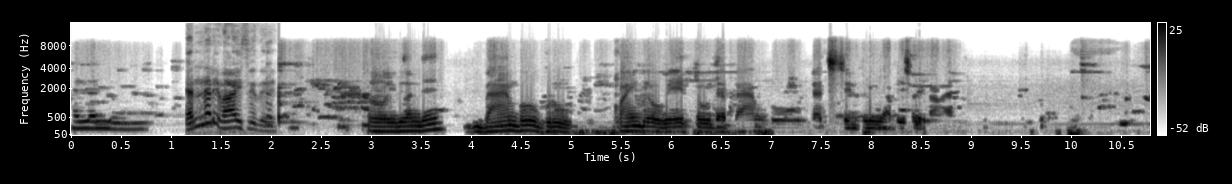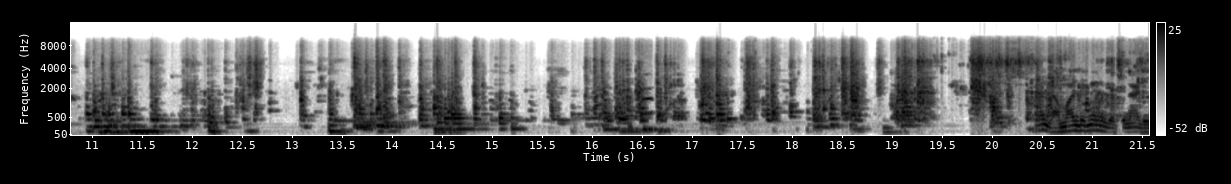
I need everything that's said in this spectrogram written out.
ஹலோ என்னடி வாய்ஸ் இது? ஸோ இது வந்து bamboo crew find your way to the bamboo touch gently அப்படி சொல்லியிருக்காங்க டமால்டிமே இருக்கு பின்னாடி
